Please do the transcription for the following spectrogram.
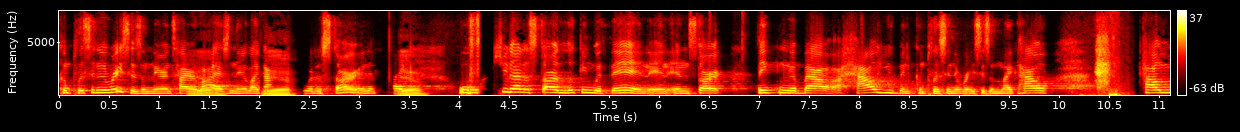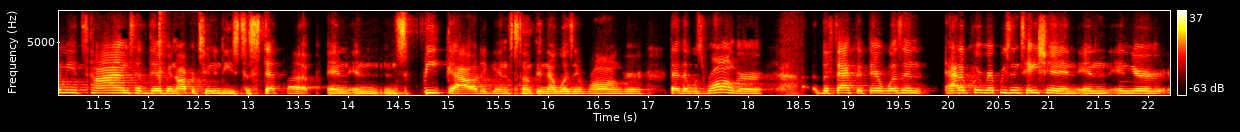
complicit in racism their entire yeah. lives. And they're like, I don't know where to start. And it's like, yeah. well, first you got to start looking within and, and start thinking about how you've been complicit in racism. Like how, how many times have there been opportunities to step up and, and, and speak out against something that wasn't wrong or that, that was wrong or the fact that there wasn't adequate representation in, in your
